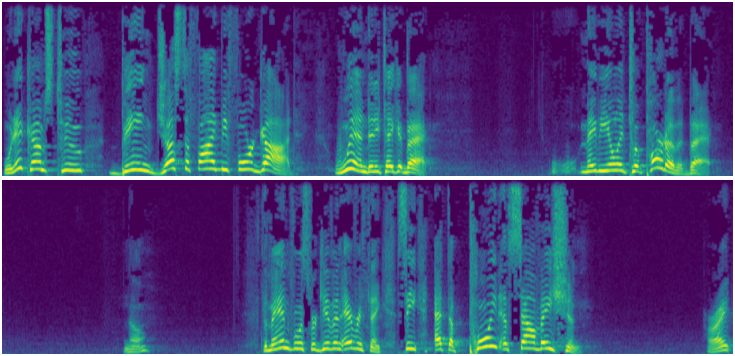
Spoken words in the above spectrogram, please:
When it comes to being justified before God, when did he take it back? Maybe he only took part of it back. No. The man was forgiven everything. See, at the point of salvation, all right,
